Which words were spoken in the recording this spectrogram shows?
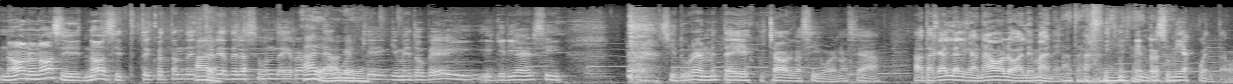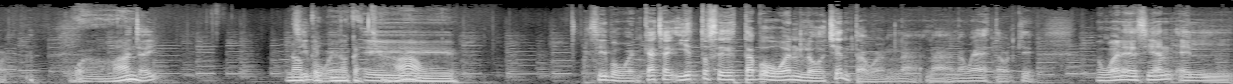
no, no, no, si, no, si te estoy contando Ah, historias ya. de la Segunda Guerra Ah, ya, Mundial, ya. que, que me topé y, y quería ver si, si tú realmente hayas escuchado algo así, weón. O sea, atacarle al ganado a los alemanes, en resumidas cuentas. Weón. ¿Cachai? No, sí, que- pues, weón. no cachaba, Eh, sí, pues, weón. ¿Cachai? Y esto se destapó, weón, en los 80, weón, la, la, la weá esta, porque los weones decían, el,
